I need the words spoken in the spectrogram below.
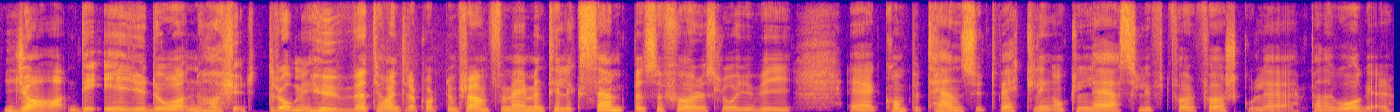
Ja, det är ju då, nu har jag inte dem i huvudet, jag har inte rapporten framför mig, men till exempel så föreslår ju vi eh, kompetensutveckling och läslyft för förskolepedagoger.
